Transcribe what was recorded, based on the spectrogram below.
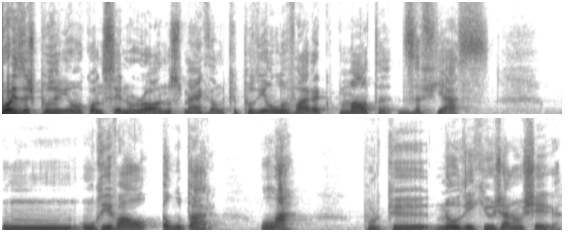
coisas poderiam acontecer no Raw, no SmackDown, que podiam levar a que malta desafiasse um, um rival a lutar lá. Porque no DQ já não chega.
